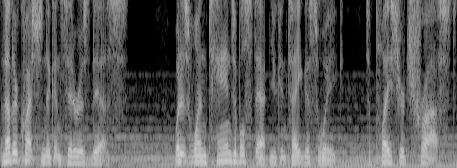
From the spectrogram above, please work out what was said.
Another question to consider is this What is one tangible step you can take this week to place your trust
